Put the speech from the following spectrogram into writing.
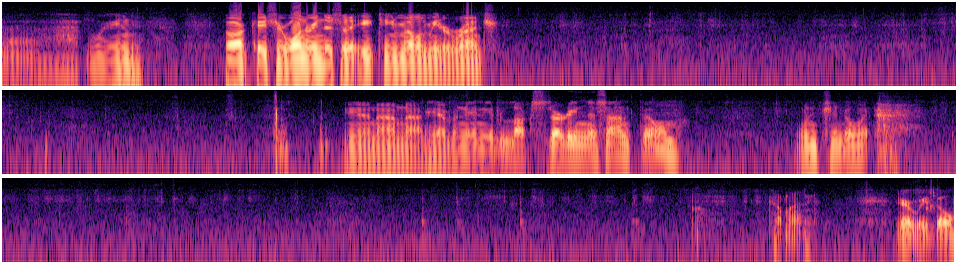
Uh, boy, and oh, in case you're wondering, this is an 18 millimeter wrench. And I'm not having any luck starting this on film. Wouldn't you know it? Come on. There we go.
